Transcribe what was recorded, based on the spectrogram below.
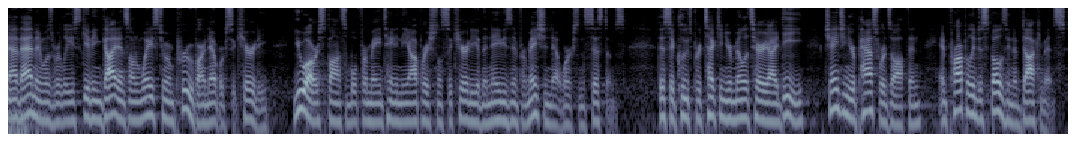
NAVADMIN was released giving guidance on ways to improve our network security. You are responsible for maintaining the operational security of the Navy's information networks and systems. This includes protecting your military ID, changing your passwords often, and properly disposing of documents.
